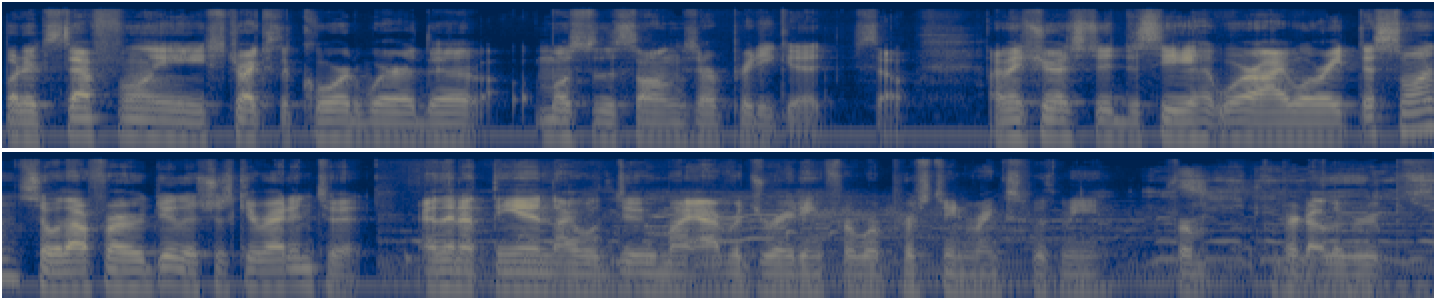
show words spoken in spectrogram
but it's definitely strikes the chord where the most of the songs are pretty good. So I'm interested to see where I will rate this one. So without further ado, let's just get right into it. And then at the end, I will do my average rating for where Pristin ranks with me for, compared to other groups.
